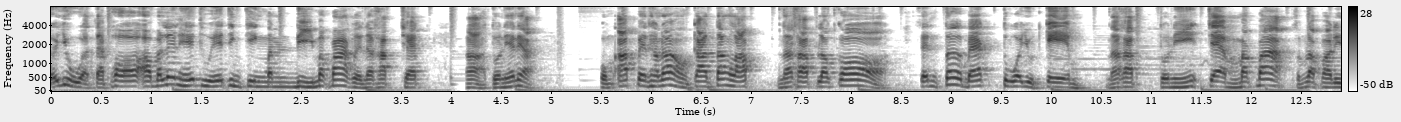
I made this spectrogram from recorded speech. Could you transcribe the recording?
ออยู่อะแต่พอเอามาเล่น head to head จริง ๆ มันดีมากๆเลยนะครับแชทอ่าตัวนี้เนี่ย ผมอัพเป็นทางด้านของการตั้งรับนะครับ แล้วก็เซนเตอร์แบ็กตัวหยุดเกมนะครับ ตัวนี้แจ่มมากๆสำหรับมาดิ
